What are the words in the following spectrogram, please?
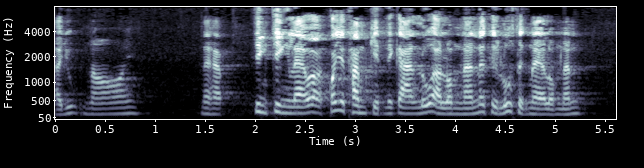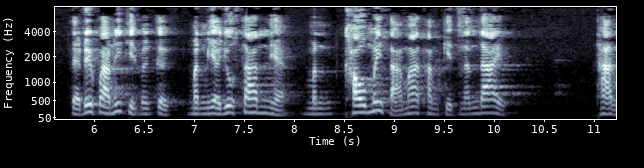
อายุน้อยนะครับ จริง ๆ แล้วว่าเขาจะทำกิจในการรู้อารมณ์นั้นก็คือรู้สึกในอารมณ์นั้น แต่ด้วยความที่จิตมันเกิด มันมีอายุสั้นเนี่ยมันเขาไม่สามารถทำกิจนั้นได้ทัน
